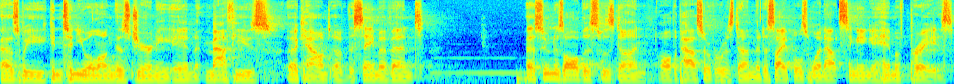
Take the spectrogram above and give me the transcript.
As we continue along this journey in Matthew's account of the same event. As soon as all this was done, all the Passover was done, the disciples went out singing a hymn of praise.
